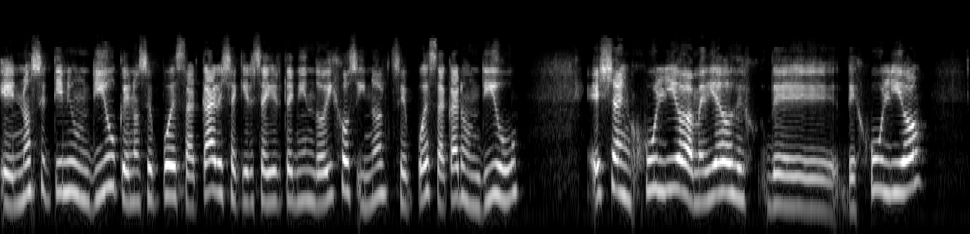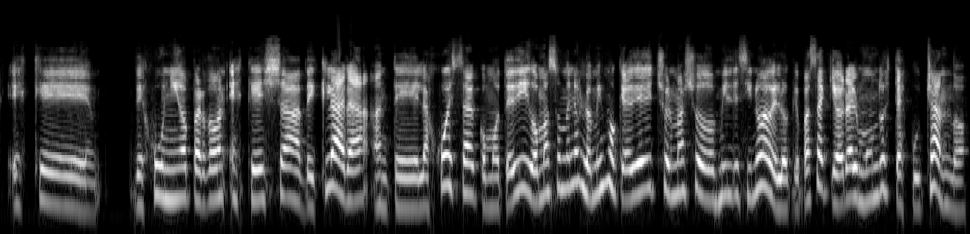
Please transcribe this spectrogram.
Eh, no se tiene un DIU que no se puede sacar, ella quiere seguir teniendo hijos y no se puede sacar un DIU. Ella en julio, a mediados de, de- de julio, es que de junio, perdón, es que ella declara ante la jueza, como te digo, más o menos lo mismo que había dicho en mayo de 2019, lo que pasa que ahora el mundo está escuchando.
